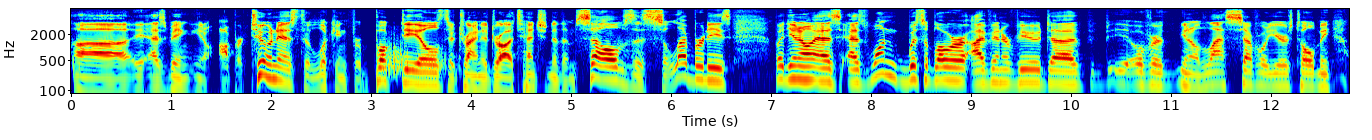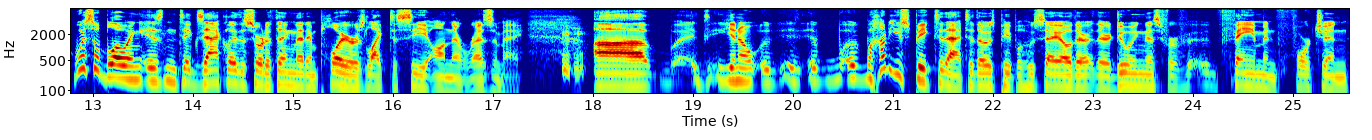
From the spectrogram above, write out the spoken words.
uh, as being you know opportunists. They're looking for book deals. They're trying to draw attention to themselves as celebrities. But you know, as as one whistleblower I've interviewed uh, over you know the last several years told me, whistleblowing isn't exactly the sort of thing that employers like to see on their resume. Uh, you know, how do you speak to that to those people who say, "Oh, they're they're doing this for fame and fortune"?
